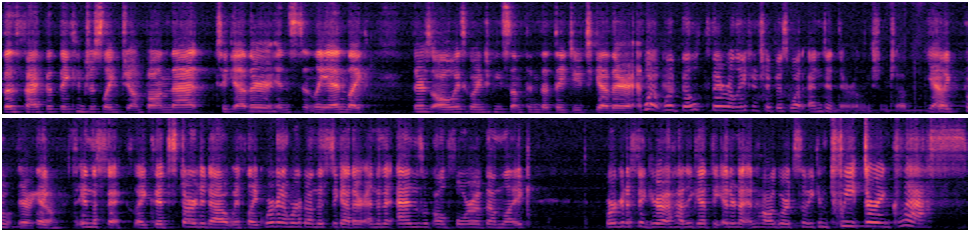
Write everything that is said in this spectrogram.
the fact that they can just like jump on that together instantly, and like there's always going to be something that they do together. What what built their relationship is what ended their relationship. Yeah, like there we like, In the fic, like it started out with like we're gonna work on this together, and then it ends with all four of them like we're gonna figure out how to get the internet in Hogwarts so we can tweet during class.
